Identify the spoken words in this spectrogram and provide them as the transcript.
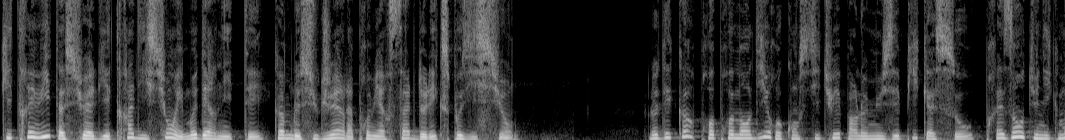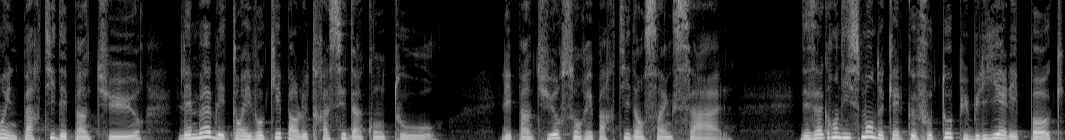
qui très vite a su allier tradition et modernité, comme le suggère la première salle de l'exposition. Le décor proprement dit reconstitué par le musée Picasso présente uniquement une partie des peintures, les meubles étant évoqués par le tracé d'un contour. Les peintures sont réparties dans cinq salles. Des agrandissements de quelques photos publiées à l'époque,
